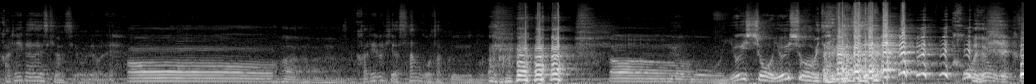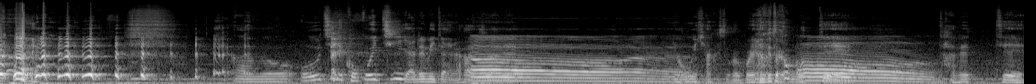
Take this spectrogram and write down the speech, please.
カレーが大好きなんですよ俺はねあーはいはいはい。カレーの日は3合炊くので。あー。もうよいしょよいしょみたいな感じで。米をあのお家でココイチやるみたいな感じだね。あー。400とか500とか持ってあ食べて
